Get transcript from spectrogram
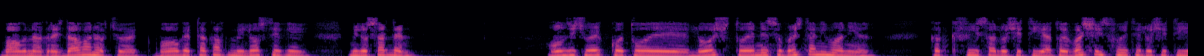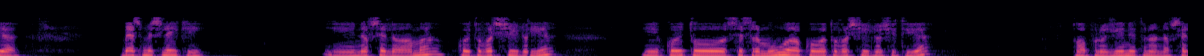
Бог награждава на човек. Бог е такъв милостив и милосърден. Онзи човек, който е лош, той не се обръща внимание какви са лошития. Той върши своите лошития без мислейки. И навсе лама, който върши лошития, и който се срамува, когато върши лошития, това положението на навсе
